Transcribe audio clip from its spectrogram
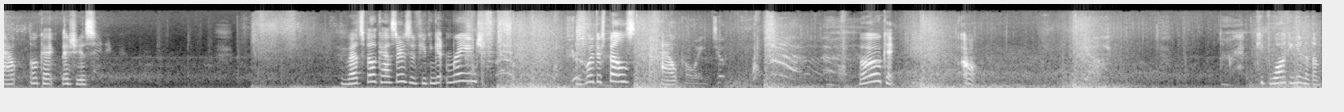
Ow. Okay, there she is. Think about spellcasters, if you can get in range, avoid their spells. Ow. Okay. Oh. Keep walking into them.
